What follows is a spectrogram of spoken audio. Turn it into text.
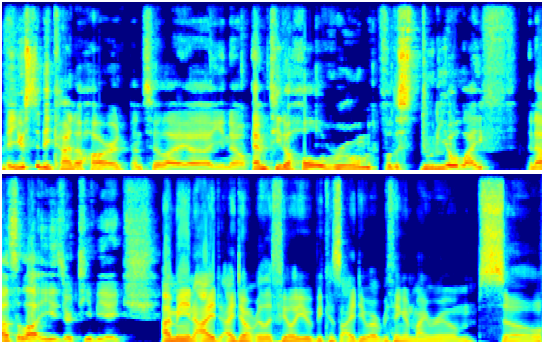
It used to be kind of hard until I, uh, you know, emptied a whole room for the studio Mm-hmm. life. And now it's a lot easier, TBH. I mean, I, I don't really feel you because I do everything in my room. So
